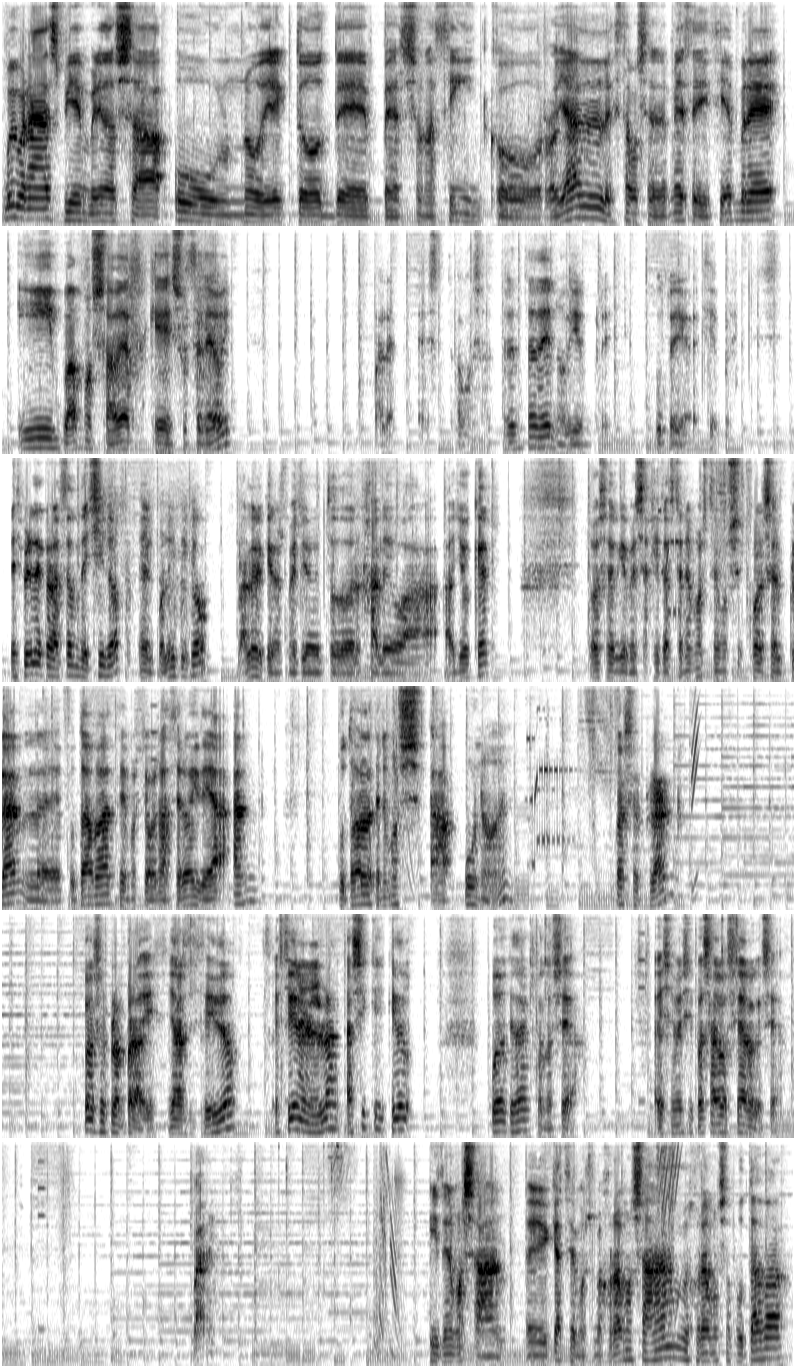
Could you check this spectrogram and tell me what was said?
Muy buenas, bienvenidos a un nuevo directo de Persona 5 Royal. Estamos en el mes de diciembre y vamos a ver qué sucede hoy. Vale, estamos al 30 de noviembre, punto de a diciembre. Después de declaración de Shido, el político, ¿vale? El que nos metió en todo el jaleo a, a Joker. Vamos a ver qué mensajitos tenemos. Tenemos cuál es el plan, la de Futaba. Tenemos que vamos a hacer hoy de An. Futaba la tenemos a 1, ¿eh? ¿Cuál es el plan? ¿Cuál es el plan para hoy? ¿Ya lo has decidido? Estoy en el plan, así que quedo, puedo quedar cuando sea. Ahí se ve si pasa algo, sea lo que sea. Vale. Y tenemos a Ann. Eh, ¿Qué hacemos? ¿Mejoramos a Ann? ¿Mejoramos a Futaba?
